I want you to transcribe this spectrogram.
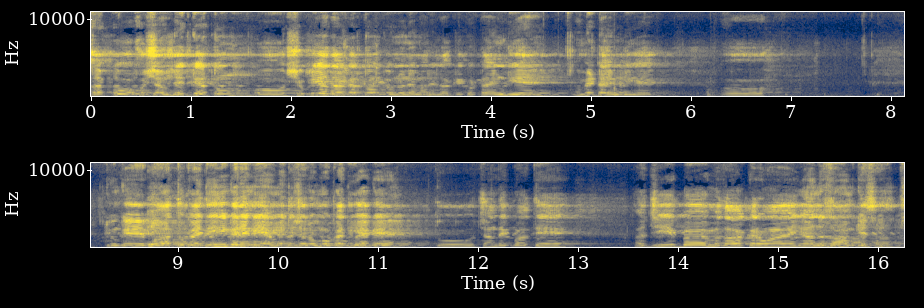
سب کو خوش آمدید کرتا ہوں اور شکریہ ادا کرتا ہوں کہ انہوں نے ہمارے علاقے کو ٹائم دیا ہے، ہمیں ٹائم دیا ہے کیونکہ بات تو قید ہی کریں گے ہمیں تو چلو موقع دیا گیا ہے۔ تو چند ایک باتیں ہیں۔ عجیب مذاق رواں ہے یہاں نظام کے ساتھ۔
